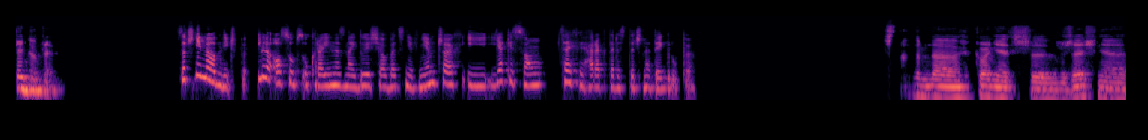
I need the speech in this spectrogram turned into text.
Dzień dobry. Zacznijmy od liczby. Ile osób z Ukrainy znajduje się obecnie w Niemczech i jakie są cechy charakterystyczne tej grupy? Na koniec września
